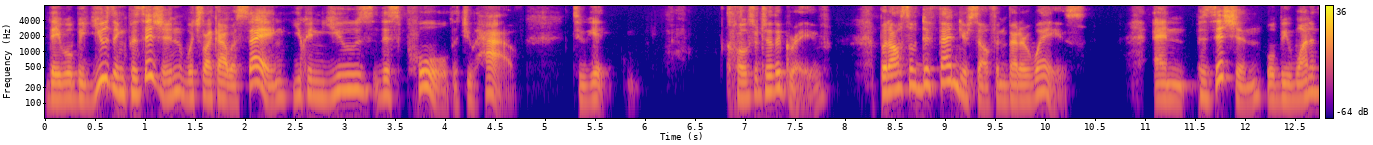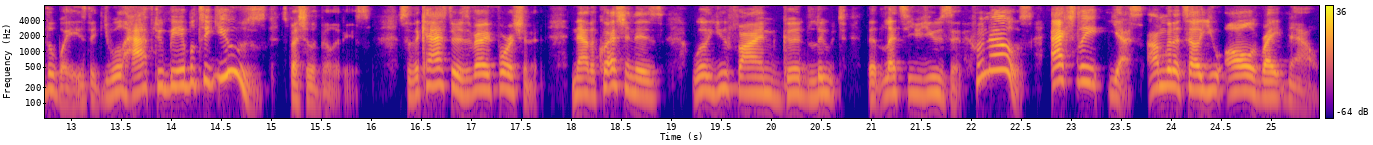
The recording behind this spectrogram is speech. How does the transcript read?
They will be using position, which, like I was saying, you can use this pool that you have to get closer to the grave, but also defend yourself in better ways. And position will be one of the ways that you will have to be able to use special abilities. So the caster is very fortunate. Now, the question is will you find good loot that lets you use it? Who knows? Actually, yes, I'm going to tell you all right now.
